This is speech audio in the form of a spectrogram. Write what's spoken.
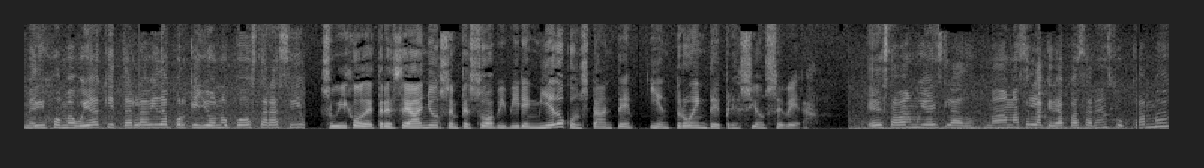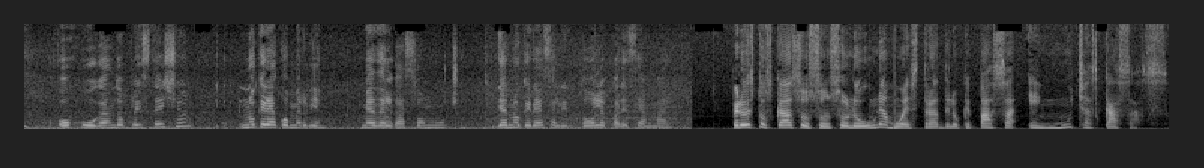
Me dijo, me voy a quitar la vida porque yo no puedo estar así. Su hijo de 13 años empezó a vivir en miedo constante y entró en depresión severa. Estaba muy aislado, nada más se la quería pasar en su cama o jugando PlayStation. No quería comer bien, me adelgazó mucho ya no quería salir, todo le parecía mal. Pero estos casos son solo una muestra de lo que pasa en muchas casas.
